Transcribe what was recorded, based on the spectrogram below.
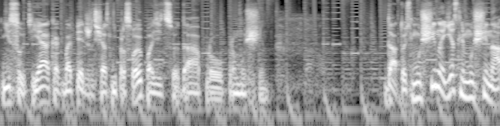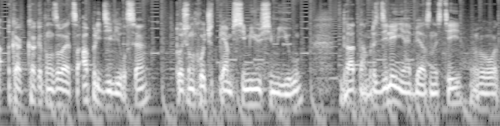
не суть. Я как бы, опять же, сейчас не про свою позицию, да, а про, про мужчин. Да, то есть мужчина, если мужчина, как, как это называется, определился, то есть он хочет прям семью-семью, да, там, разделение обязанностей, вот.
